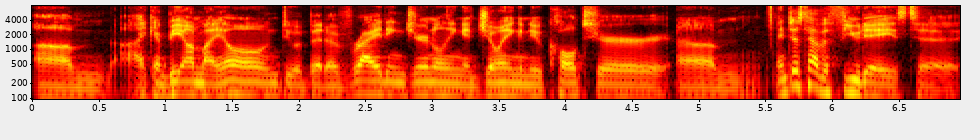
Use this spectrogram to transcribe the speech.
um, I can be on my own, do a bit of writing, journaling, enjoying a new culture, um, and just have a few days to.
